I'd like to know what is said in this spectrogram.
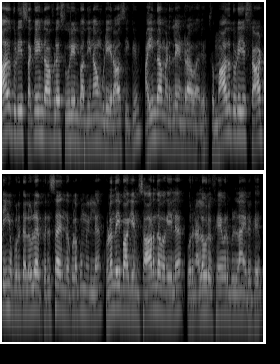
மாதத்துடைய செகண்ட் ஹாஃப்ல சூரியன் பாத்தீங்கன்னா உங்களுடைய ராசிக்கு ஐந்தாம் இடத்துல என்றாவாரு ஸோ மாதத்துடைய ஸ்டார்டிங்கை பொறுத்த அளவுல பெருசா எந்த குழப்பமும் இல்ல. குழந்தை பாக்கியம் சார்ந்த வகையில ஒரு நல்ல ஒரு ஃபேவரபிள்லாம் இருக்கு.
